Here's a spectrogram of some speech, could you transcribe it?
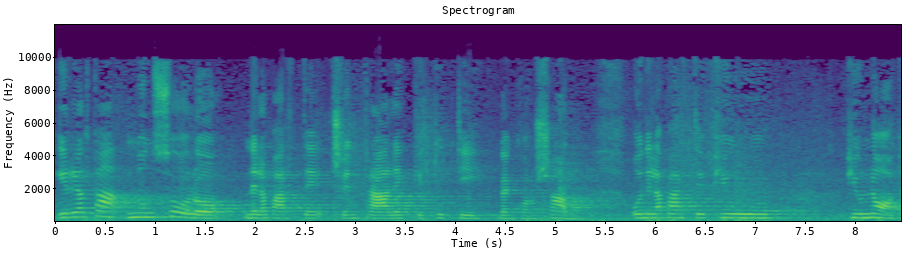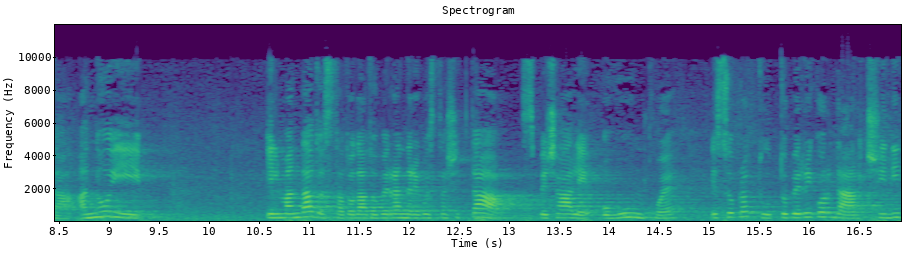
in realtà non solo nella parte centrale che tutti ben conosciamo o nella parte più, più nota. A noi il mandato è stato dato per rendere questa città speciale ovunque e soprattutto per ricordarci di,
